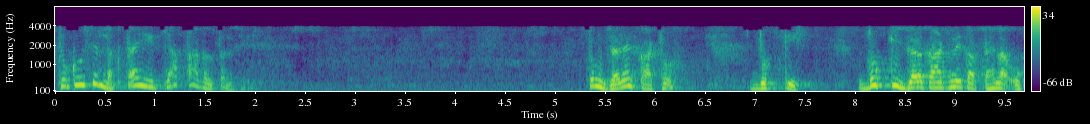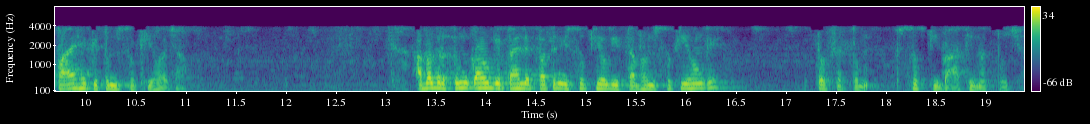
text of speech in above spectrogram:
क्योंकि तो उसे लगता है ये क्या पागलपन है। तुम जड़ें काटो, दुख की। दुख की जड़ काटने का पहला उपाय है कि तुम सुखी हो जाओ। अब अगर तुम कहोगे पहले पत्नी सुखी होगी, तब हम सुखी होंगे तो फिर तुम सुख की बात ही मत पूछो।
